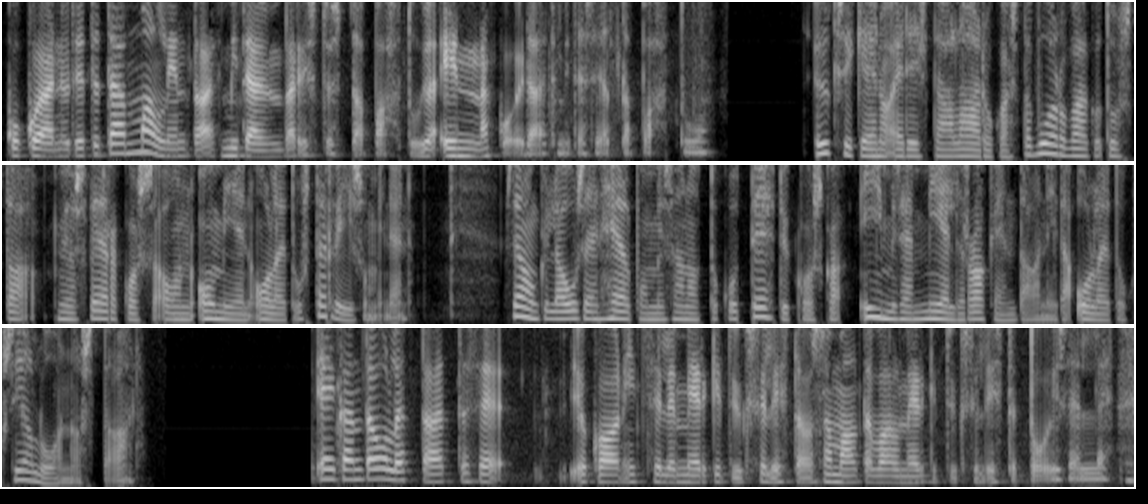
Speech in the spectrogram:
koko ajan yritetään mallintaa, että mitä ympäristössä tapahtuu ja ennakoida, että mitä siellä tapahtuu. Yksi keino edistää laadukasta vuorovaikutusta myös verkossa on omien oletusten riisuminen. Se on kyllä usein helpommin sanottu kuin tehty, koska ihmisen mieli rakentaa niitä oletuksia luonnostaan. Ei kannata olettaa, että se, joka on itselle merkityksellistä, on samalla tavalla merkityksellistä toiselle. Mm.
